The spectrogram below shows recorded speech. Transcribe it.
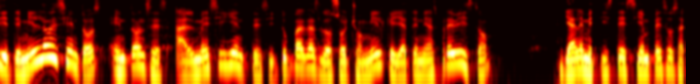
7.900, entonces al mes siguiente, si tú pagas los 8.000 que ya tenías previsto, ya le metiste 100 pesos a,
